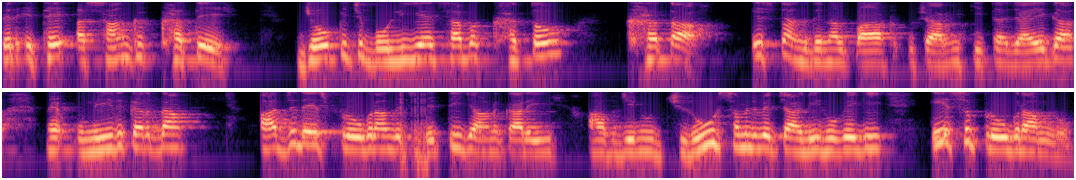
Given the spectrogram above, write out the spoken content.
ਫਿਰ ਇੱਥੇ ਅਸੰਖ ਖਤੇ, ਜੋ ਕੁਝ ਹੈ ਸਭ ਖਤੋ, ਖਤਾ। ਇਸ ਢੰਗ ਦੇ ਨਾਲ ਪਾਠ ਉਚਾਰਨ ਕੀਤਾ ਜਾਏਗਾ। ਮੈਂ ਉਮੀਦ ਕਰਦਾ ਅੱਜ ਦੇ ਇਸ ਪ੍ਰੋਗਰਾਮ ਵਿੱਚ ਦਿੱਤੀ ਜਾਣਕਾਰੀ ਆਪ ਜੀ ਨੂੰ ਜ਼ਰੂਰ ਸਮਝ ਵਿੱਚ ਆ ਗਈ ਹੋਵੇਗੀ। ਇਸ ਪ੍ਰੋਗਰਾਮ ਨੂੰ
